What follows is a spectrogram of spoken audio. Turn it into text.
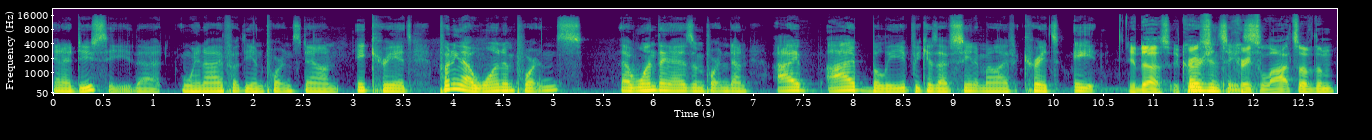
And I do see that when I put the importance down, it creates putting that one importance, that one thing that is important down. I I believe because I've seen it in my life, it creates eight. It does. It creates Urgencies. it creates lots of them,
